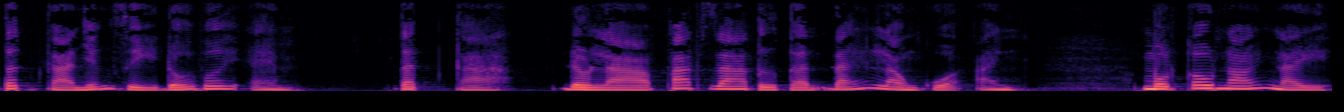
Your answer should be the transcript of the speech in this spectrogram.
tất cả những gì đối với em, tất cả đều là phát ra từ tận đáy lòng của anh. Một câu nói này,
